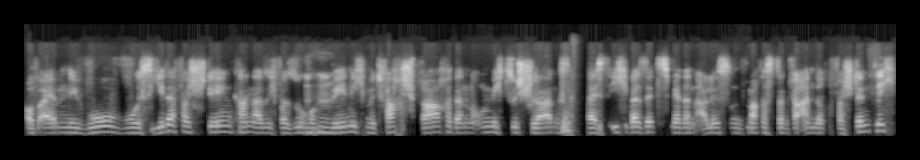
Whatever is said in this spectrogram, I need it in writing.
auf einem Niveau, wo es jeder verstehen kann. Also ich versuche mhm. wenig mit Fachsprache dann um mich zu schlagen. Das heißt, ich übersetze mir dann alles und mache es dann für andere verständlich.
